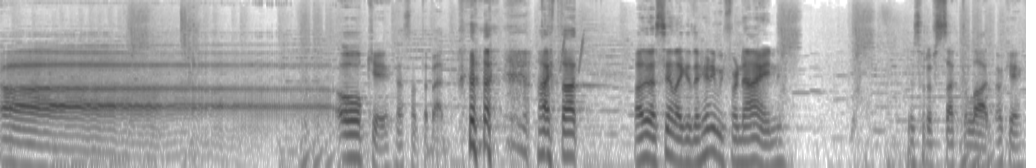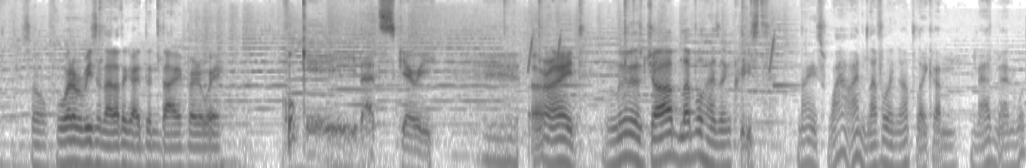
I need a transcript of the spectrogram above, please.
Uh, okay, that's not that bad. I thought, I was gonna say, like, if they're hitting me for 9, this would have sucked a lot. Okay, so for whatever reason, that other guy didn't die right away. Okay, that's scary. Alright, Luneth's job level has increased. Nice. Wow, I'm leveling up like I'm madman. What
